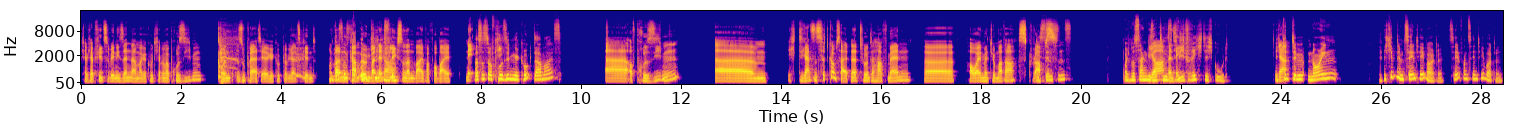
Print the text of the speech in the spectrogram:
Ich habe ich hab viel zu wenig Sender mal geguckt. Ich habe immer Pro 7 und Super RTL geguckt, glaube ich, als Kind. Und Was dann kam irgendwann Kika? Netflix und dann war einfach vorbei. Nee, Was hast du auf Ki- Pro7 geguckt damals? äh, auf Pro 7, ähm, ich, die ganzen Sitcoms halt, ne? Two and a Half Men, äh, How I Met Your Mother, Scrubs. Die Simpsons? Boah, ich muss sagen, dieser Ja, Tee ist echt lief. richtig gut. Ich Ja. gebe dem neun. Ich gebe dem 10 Teebeutel. 10 von 10 Teebeuteln.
